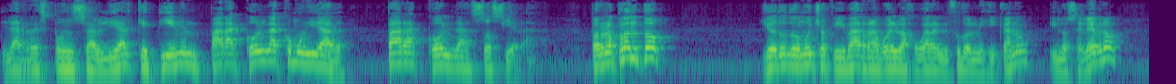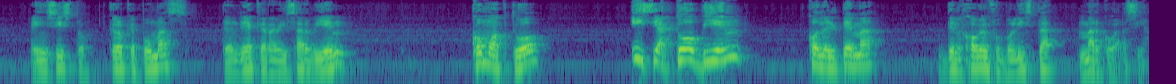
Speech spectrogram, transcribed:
la responsabilidad que tienen para con la comunidad, para con la sociedad. Por lo pronto, yo dudo mucho que Ibarra vuelva a jugar en el fútbol mexicano y lo celebro. E insisto, creo que Pumas tendría que revisar bien cómo actuó y si actuó bien con el tema del joven futbolista Marco García.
